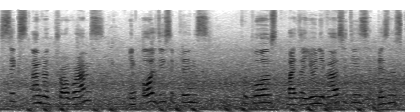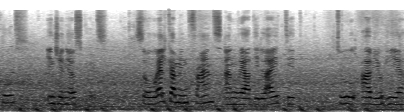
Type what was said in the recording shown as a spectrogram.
600 programs in all disciplines proposed by the universities, business schools, engineer schools. So welcome in France and we are delighted to have you here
